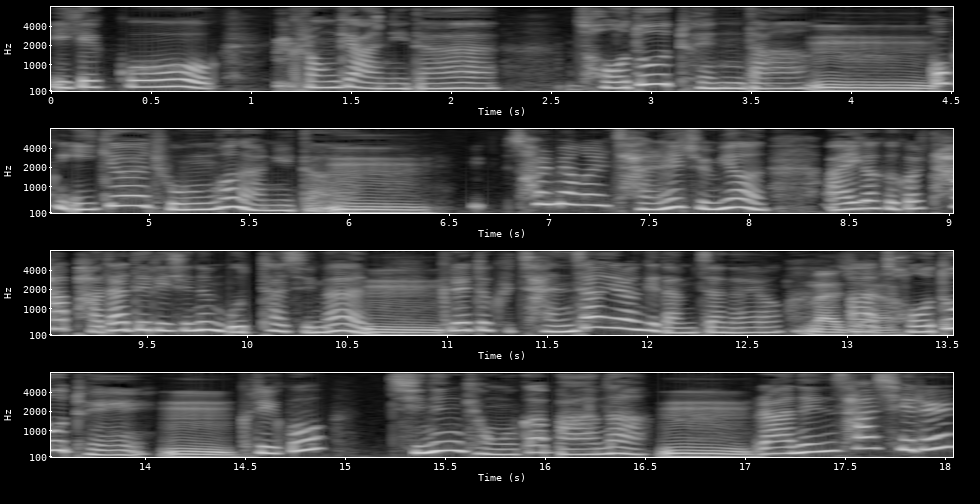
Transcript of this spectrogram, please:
이게 꼭 그런 게 아니다. 져도 된다. 음. 꼭 이겨야 좋은 건 아니다. 음. 설명을 잘 해주면 아이가 그걸 다 받아들이지는 못하지만 음. 그래도 그 잔상이란 게 남잖아요. 맞아요. 아, 져도 돼. 음. 그리고 지는 경우가 많아. 음. 라는 사실을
